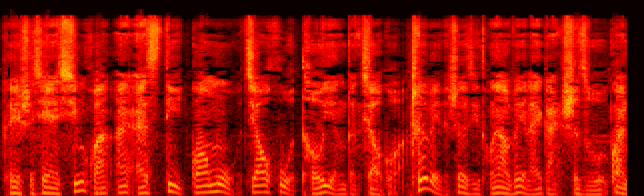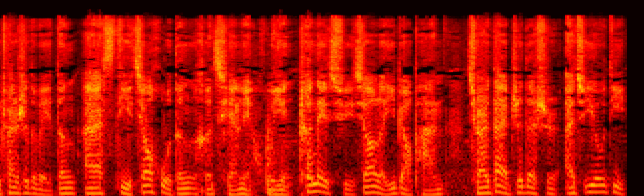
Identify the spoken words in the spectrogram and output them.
可以实现星环 ISD 光幕交互、投影等效果。车尾的设计同样未来感十足，贯穿式的尾灯、ISD 交互灯和前脸呼应。车内取消了仪表盘，取而代之的是。HUD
